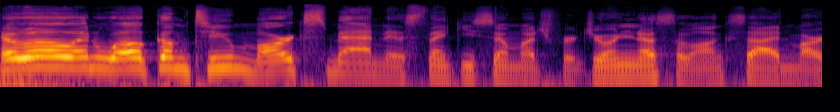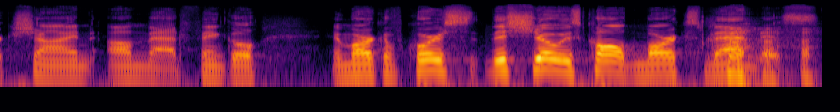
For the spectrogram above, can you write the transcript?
Hello and welcome to Mark's Madness. Thank you so much for joining us alongside Mark Shine. I'm Matt Finkel. And Mark, of course, this show is called Mark's Madness.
